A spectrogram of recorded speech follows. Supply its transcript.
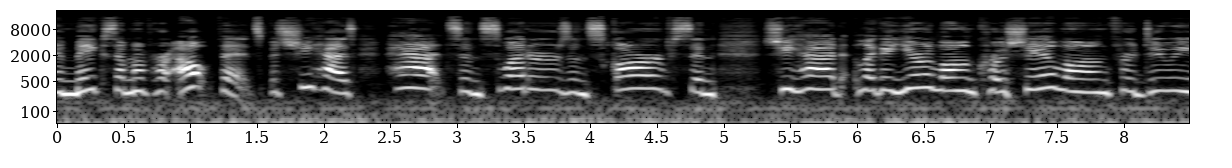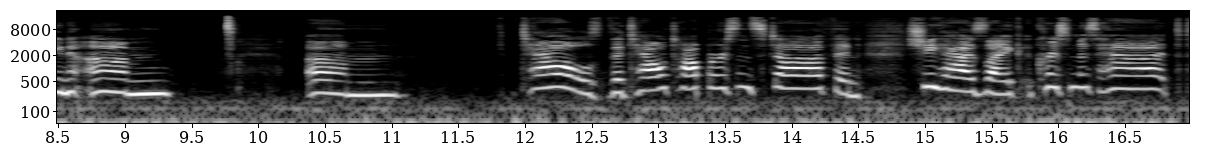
and make some of her outfits. But she has hats and sweaters and scarves and she had like a year long crochet along for doing um um towels, the towel toppers and stuff. And she has like a Christmas hat,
